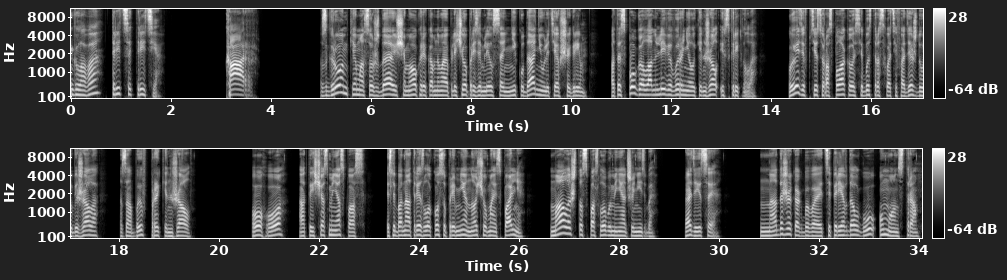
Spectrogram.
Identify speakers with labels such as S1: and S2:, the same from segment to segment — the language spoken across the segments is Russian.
S1: Глава 33.
S2: «Кар!» С громким осуждающим окриком на мое плечо приземлился никуда не улетевший грим. От испуга Лан Ливи выронила кинжал и вскрикнула. Увидев птицу, расплакалась и, быстро схватив одежду, убежала, забыв про кинжал. «Ого, а ты сейчас меня спас. Если бы она отрезала косу при мне ночью в моей спальне, мало что спасло бы меня от женитьбы. Традиция. Надо же, как бывает, теперь я в долгу у монстра.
